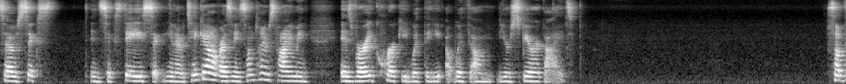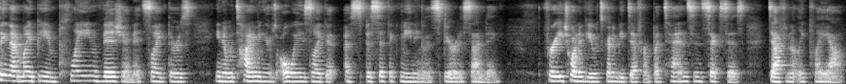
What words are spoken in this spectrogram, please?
So, six in six days, six, you know, take it out resonate. Sometimes timing is very quirky with the with um your spirit guides. Something that might be in plain vision. It's like there's you know, with timing, there's always like a, a specific meaning that spirit is sending. For each one of you, it's going to be different, but tens and sixes definitely play out.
